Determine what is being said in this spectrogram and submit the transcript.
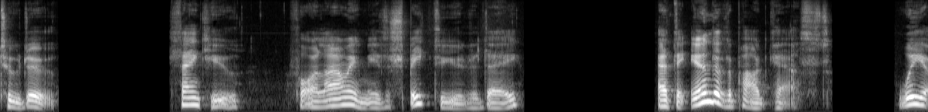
to do. Thank you for allowing me to speak to you today. At the end of the podcast, we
